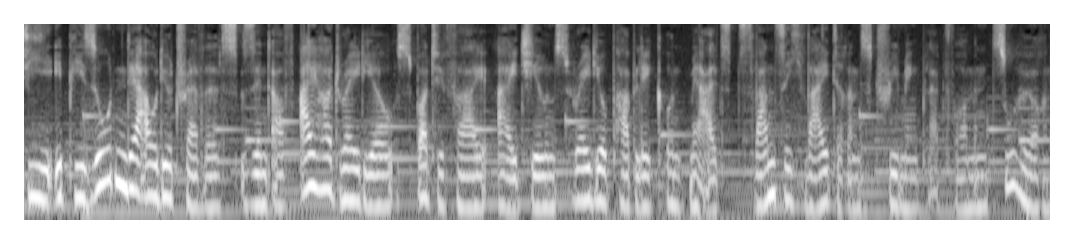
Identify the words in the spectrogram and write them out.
Die Episoden der Audio Travels sind auf iHeartRadio, Spotify, iTunes, Radio Public und mehr als 20 weiteren Streaming-Plattformen zu hören.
